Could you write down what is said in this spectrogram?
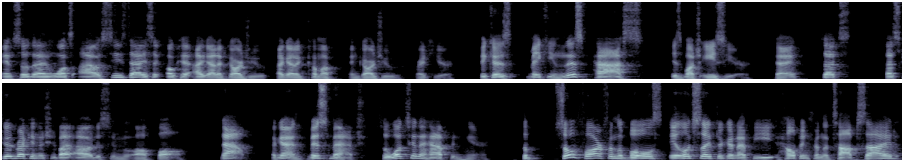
And so then once Ayo sees that, he's like, okay, I got to guard you. I got to come up and guard you right here. Because making this pass is much easier. Okay. So that's that's good recognition by Ayo Dosunmu off ball. Now, again, mismatch. So what's going to happen here? The, so far from the Bulls, it looks like they're going to be helping from the top side.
